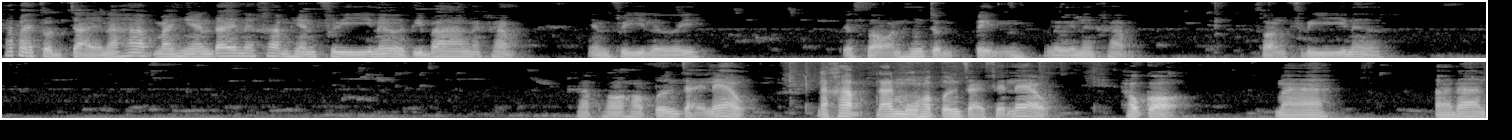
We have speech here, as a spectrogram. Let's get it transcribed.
ถ้าใครสนใจนะครับ มาเฮียนได้นะครับเฮียนฟรีเนอะที่บ้านนะครับเฮียนฟรีเลย จะสอนให้จนเป็นเลยนะครับ สอนฟรีเนอะครับพอเขาเปิ้งใจายแล้วนะครับ ด้านหมูเขาเปิ้งใจายเสร็จแล้วเขาก็มาอ่าด้าน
